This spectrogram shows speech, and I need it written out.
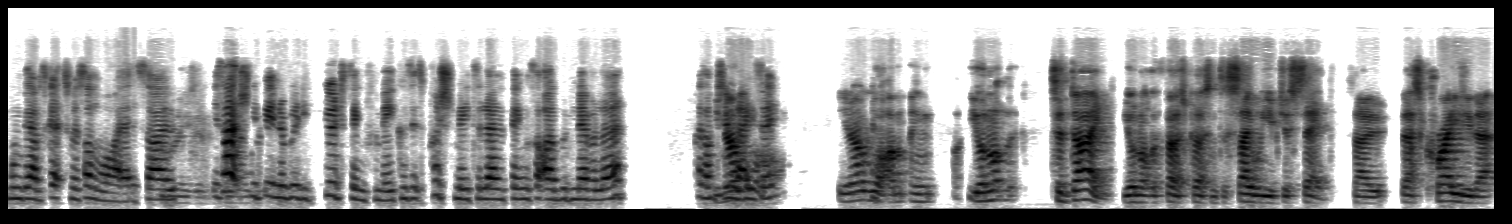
wouldn't be able to get to us otherwise. So Amazing. it's actually been a really good thing for me because it's pushed me to learn things that I would never learn because I'm You too lazy. what? You know what? I mean, you're not today. You're not the first person to say what you've just said. So that's crazy that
